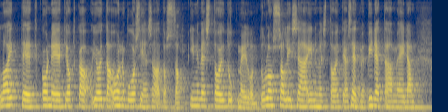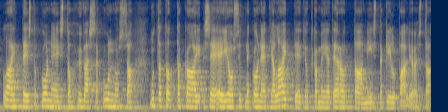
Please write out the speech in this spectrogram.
laitteet, koneet, jotka, joita on vuosien saatossa investoitu. Meillä on tulossa lisää investointeja. Se, että me pidetään meidän laitteisto, koneisto hyvässä kunnossa, mutta totta kai se ei ole sitten ne koneet ja laitteet, jotka meidät erottaa niistä kilpailijoista,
